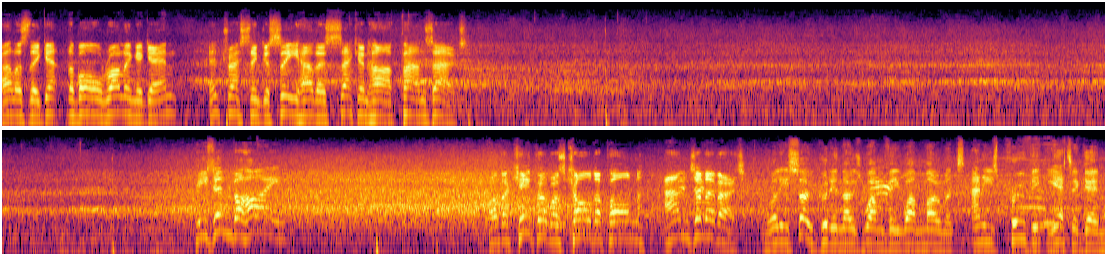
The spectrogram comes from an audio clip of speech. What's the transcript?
Well, as they get the ball rolling again, interesting to see how the second half pans out. He's in behind. Well, the keeper was called upon and delivered. Well, he's so good in those 1v1 moments, and he's proved it yet again.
